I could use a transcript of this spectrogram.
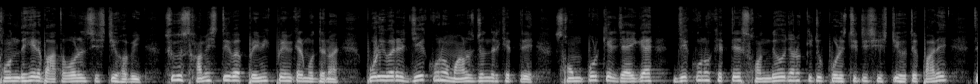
সন্দেহের বাতাবরণ সৃষ্টি হবেই। শুধু স্বামী স্ত্রী বা প্রেমিক প্রেমিকার মধ্যে নয়, পরিবারের যে কোনো মানুষজনদের ক্ষেত্রে, সম্পর্কের জায়গায় যে কোনো ক্ষেত্রে সন্দেহজনক কিছু পরিস্থিতি সৃষ্টি হতে পারে, তো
